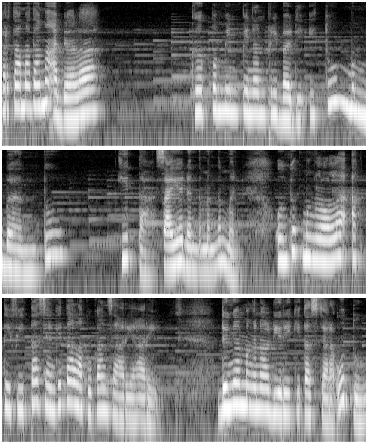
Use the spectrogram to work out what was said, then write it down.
Pertama-tama adalah kepemimpinan pribadi itu membantu kita, saya dan teman-teman untuk mengelola aktivitas yang kita lakukan sehari-hari. Dengan mengenal diri kita secara utuh,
